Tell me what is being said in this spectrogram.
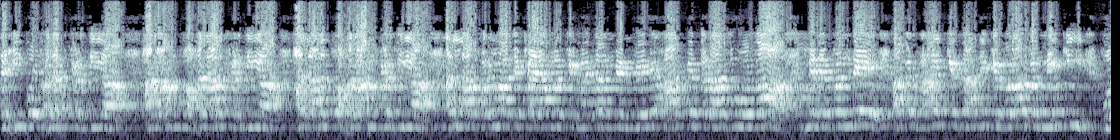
صحیح کو غلط کر دیا، حرام کو حلال کر دیا، حلال کو حرام کر دیا۔ اللہ فرماتے قیامت کے میدان میں میرے ہاتھ میں ترازو ہوگا میرے بندے اگر رائے کے دانے کے برابر نیکی وہ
